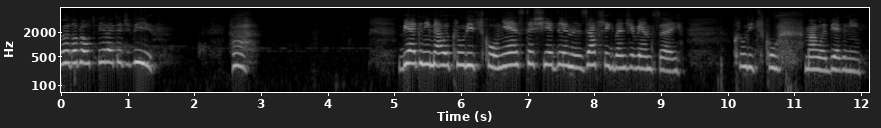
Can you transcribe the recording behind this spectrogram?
Eee, dobra, otwieraj te drzwi. Biegnij, mały króliczku. Nie jesteś jedyny. Zawsze ich będzie więcej. Króliczku, mały, biegnij.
